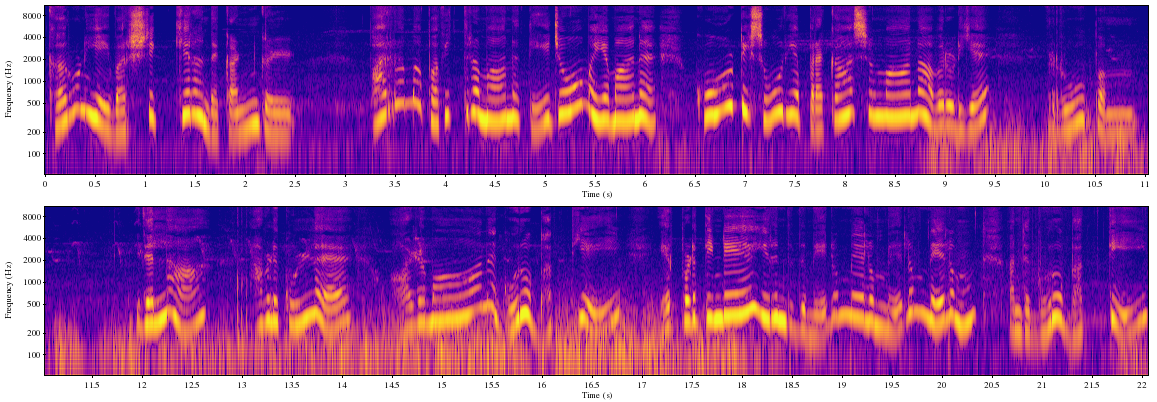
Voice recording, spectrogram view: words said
கருணையை வர்ஷிக்கிற அந்த கண்கள் பரம பவித்திரமான தேஜோமயமான கோட்டி சூரிய பிரகாசமான அவருடைய ரூபம். இதெல்லாம் அவளுக்குள்ள ஆழமான குரு பக்தியை ஏற்படுத்திண்டே இருந்தது. மேலும் மேலும் மேலும் மேலும் அந்த குரு பக்தி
